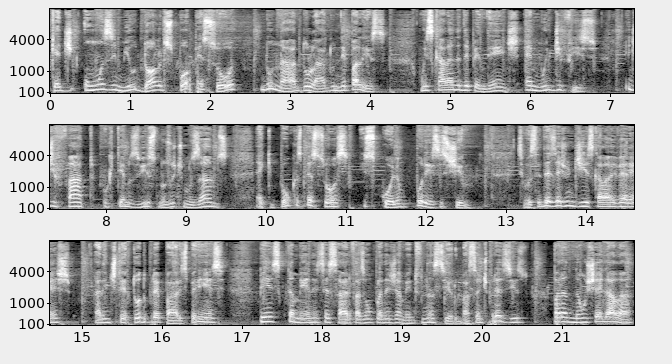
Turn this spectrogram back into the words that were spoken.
que é de 11 mil dólares por pessoa, do, nada, do lado nepalês. Uma escalada independente é muito difícil. E de fato, o que temos visto nos últimos anos é que poucas pessoas escolham por esse estilo. Se você deseja um dia escalar o Everest, além de ter todo o preparo e experiência, pense que também é necessário fazer um planejamento financeiro bastante preciso para não chegar lá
